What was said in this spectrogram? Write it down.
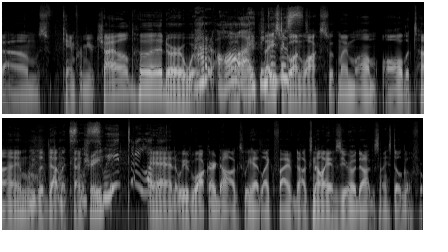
um, was, came from your childhood or wh- Not at all. I 'cause think I it used to go on walks with my mom all the time. We lived out in the that's so country. sweet. Love it. and we would walk our dogs. We had like five dogs. Now I have zero dogs, and I still go for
